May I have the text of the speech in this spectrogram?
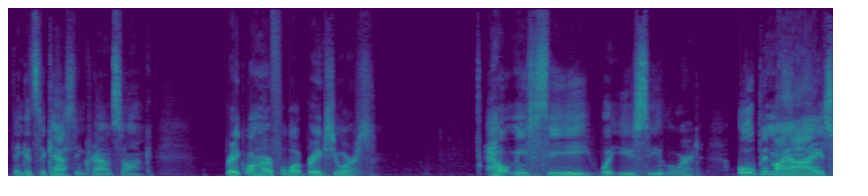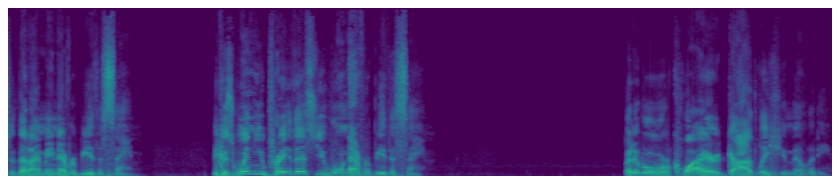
I think it's the Casting Crown song. Break my heart for what breaks yours. Help me see what you see, Lord. Open my eyes so that I may never be the same. Because when you pray this, you will never be the same. But it will require godly humility.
